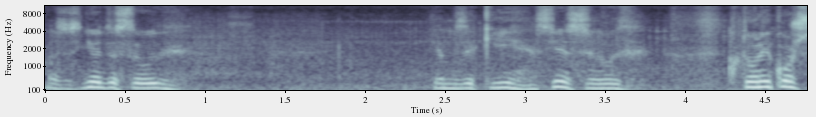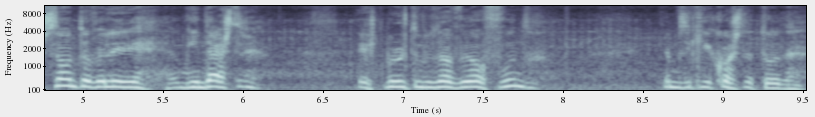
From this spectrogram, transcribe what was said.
Nossa Senhora da Saúde. Temos aqui a Senhora da Saúde. Estão ali em construção, estou a ver ali o guindastre. Este barulho estamos a ao fundo. Temos aqui a costa toda.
